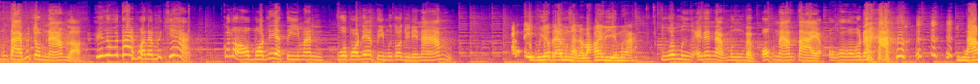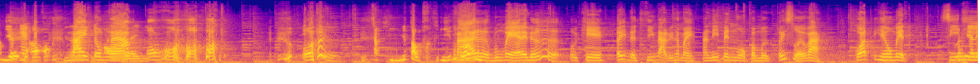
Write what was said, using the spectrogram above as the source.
มึงตายเพราะจมน้ำเหรอ เฮ้ยแล้วมึงตายเพราะอะไรเมื่อกี้ ก็เราเอาบอลเนี่ยตีมัน กลัวบอลเนี่ยตีมึงตอนอยู่ในน้ำตั้งตีกูเยอะไปแล้วมึงอะระวังให้ดีมึงอะกูว่ามึงไอ้นั่นน่ะ มึงแบบอกน้ำตายอะอกอกอกน้ำกินน้ำเยอะไงออกออกกินน้ำไม่จมน้อะไรำโอ้โหโอ้ย สักทีตบสักทีทุกมาคนเออะมึงแหมอะไรเด้อโอเค เอ้ย เดี๋ยวทิ้งดาบนี้ทำไม อันนี้เป็นหมวกปลาหมึก เอ้ย สวยว่ะก็อดเฮลเมตซีมันมีทีอะไร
